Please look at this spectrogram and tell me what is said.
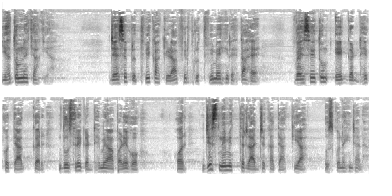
यह तुमने क्या किया? जैसे पृथ्वी का कीड़ा फिर पृथ्वी में ही रहता है, वैसे तुम एक गड्ढे को त्याग कर दूसरे गड्ढे में आ पड़े हो, और जिस निमित्त राज्य का त्याग किया, उसको नहीं जाना।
